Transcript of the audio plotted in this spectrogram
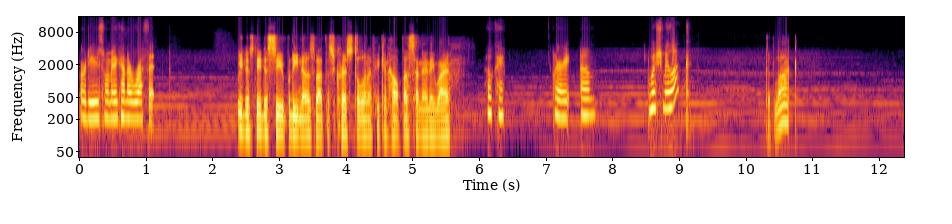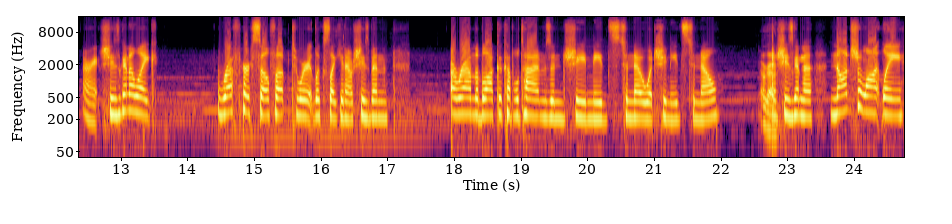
Or do you just want me to kind of rough it? We just need to see what he knows about this crystal and if he can help us in any way. Okay. All right. Um, wish me luck. Good luck. All right. She's gonna like rough herself up to where it looks like you know she's been around the block a couple times and she needs to know what she needs to know. Okay. and she's gonna nonchalantly,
